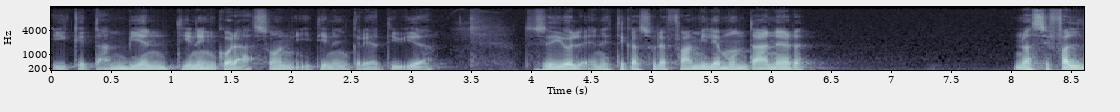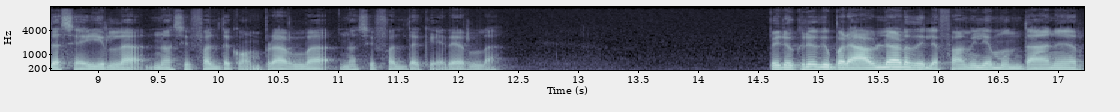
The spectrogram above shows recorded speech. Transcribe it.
y que también tienen corazón y tienen creatividad. Entonces digo, en este caso la familia Montaner, no hace falta seguirla, no hace falta comprarla, no hace falta quererla. Pero creo que para hablar de la familia Montaner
